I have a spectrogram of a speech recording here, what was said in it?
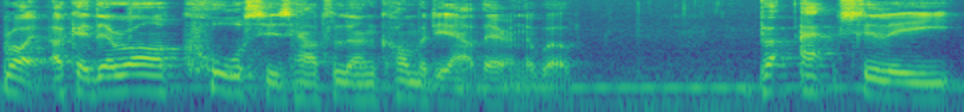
right, okay, there are courses how to learn comedy out there in the world, but actually.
